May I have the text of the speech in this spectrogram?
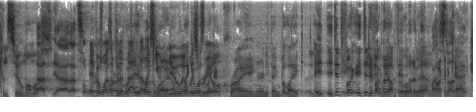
consume almost. That's yeah, that's the worst. If it wasn't for part. the fact that, like, you lot- knew it like, was wasn't real? like a crying or anything, but like it, it did fuck it did Dude, it fuck put me a- up for a little put bit. bit I'm not gonna cap.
